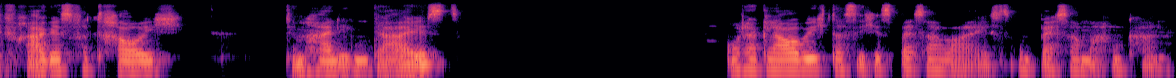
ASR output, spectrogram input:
Frage ist, vertraue ich dem Heiligen Geist oder glaube ich, dass ich es besser weiß und besser machen kann?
